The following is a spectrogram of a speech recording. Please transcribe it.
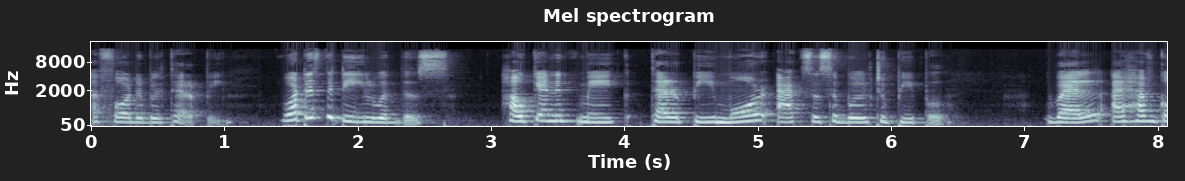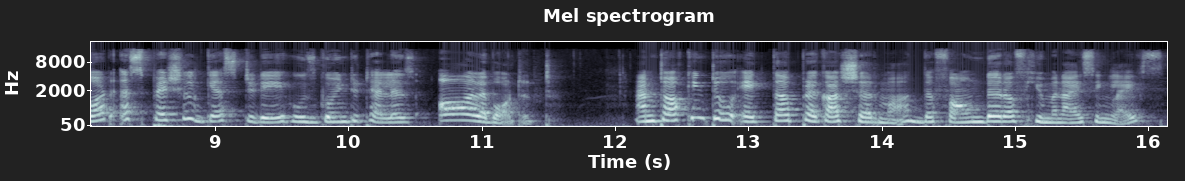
affordable therapy. What is the deal with this? How can it make therapy more accessible to people? Well, I have got a special guest today who's going to tell us all about it. I'm talking to Ekta Prakash Sharma, the founder of Humanizing Lives.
